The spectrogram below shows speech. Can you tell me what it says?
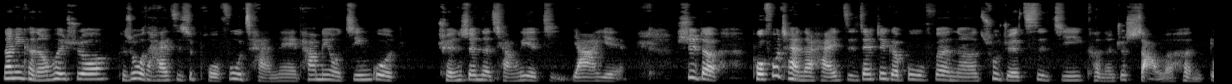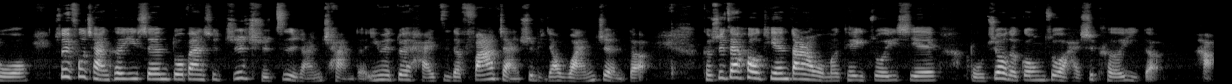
那你可能会说，可是我的孩子是剖腹产呢，他没有经过。全身的强烈挤压耶，是的，剖腹产的孩子在这个部分呢，触觉刺激可能就少了很多，所以妇产科医生多半是支持自然产的，因为对孩子的发展是比较完整的。可是，在后天，当然我们可以做一些补救的工作，还是可以的。好，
